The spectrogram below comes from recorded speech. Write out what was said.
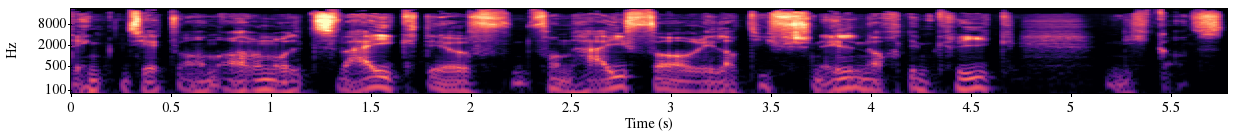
Denken Sie etwa an Arnold Zweig, der von Haifa relativ schnell nach dem Krieg, nicht ganz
